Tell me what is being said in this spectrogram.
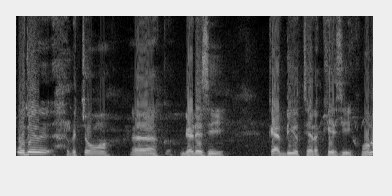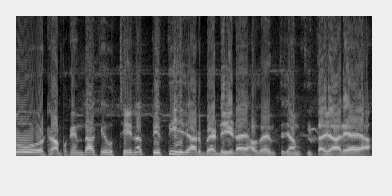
ਉਹਦੇ ਵਿੱਚੋਂ ਜਿਹੜੇ ਸੀ ਕੈਦੀ ਉੱਥੇ ਰੱਖੇ ਸੀ। ਹੁਣ ਉਹ ਟਰੰਪ ਕਹਿੰਦਾ ਕਿ ਉੱਥੇ ਨਾ 33000 ਬੈੱਡ ਜਿਹੜਾ ਆ, ਉਹਦਾ ਇੰਤਜ਼ਾਮ ਕੀਤਾ ਜਾ ਰਿਹਾ ਆ।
